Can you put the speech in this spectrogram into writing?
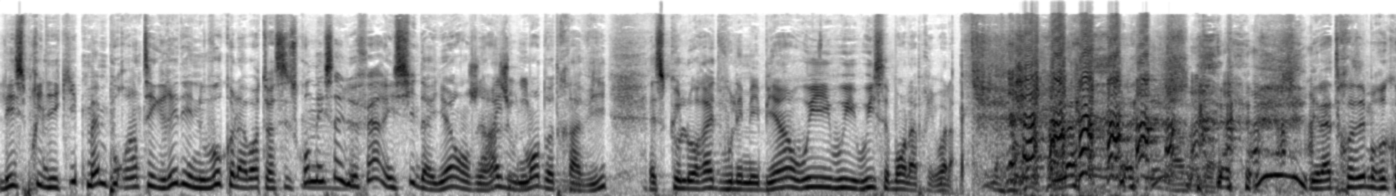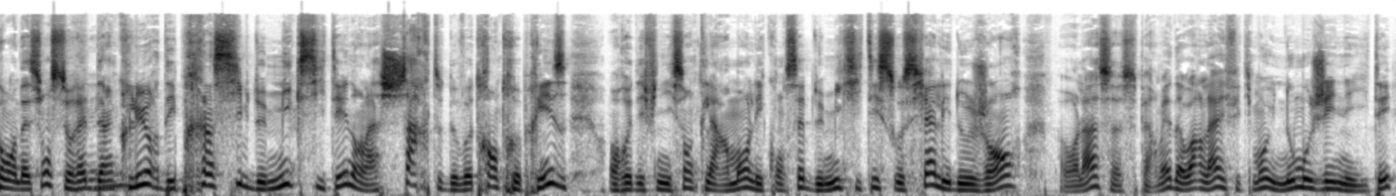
l'esprit d'équipe même pour intégrer des nouveaux collaborateurs. C'est ce qu'on essaye de faire ici d'ailleurs. En général, je vous demande votre avis. Est-ce que Laurette, vous l'aimez bien? Oui, oui, oui, c'est bon, on l'a pris. Voilà. Et la troisième recommandation serait d'inclure des principes de mixité dans la charte de votre entreprise en redéfinissant clairement les concepts de mixité sociale et de genre. Bah voilà, ça se permet d'avoir là effectivement une homogénéité,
